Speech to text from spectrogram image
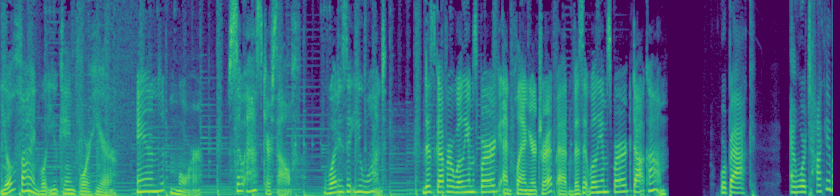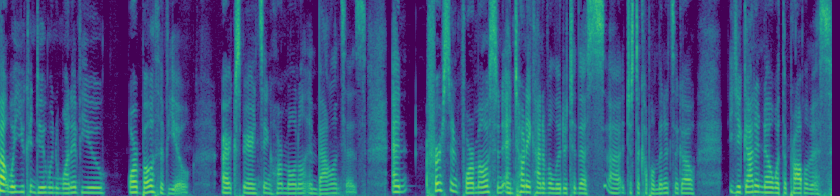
you'll find what you came for here and more. So ask yourself, what is it you want? Discover Williamsburg and plan your trip at visitwilliamsburg.com. We're back, and we're talking about what you can do when one of you or both of you are experiencing hormonal imbalances. And first and foremost, and, and Tony kind of alluded to this uh, just a couple minutes ago, you got to know what the problem is,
